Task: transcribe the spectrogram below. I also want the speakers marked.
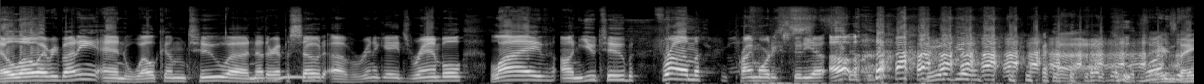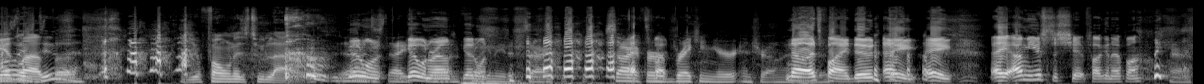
Speaker 1: Hello, everybody, and welcome to uh, another episode of Renegades Ramble live on YouTube from Primordic Studio. Oh,
Speaker 2: Do it again. Why does
Speaker 3: Same
Speaker 2: it
Speaker 3: thing as
Speaker 2: always
Speaker 3: last
Speaker 2: do
Speaker 3: time.
Speaker 2: that?
Speaker 3: Your phone is too loud.
Speaker 1: Good one. Good one, Ron. Good one.
Speaker 2: one. Sorry, sorry for
Speaker 1: fine.
Speaker 2: breaking your intro.
Speaker 1: no, it's fine, dude. Hey, hey, hey! I'm used to shit fucking up on me.
Speaker 2: Yeah.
